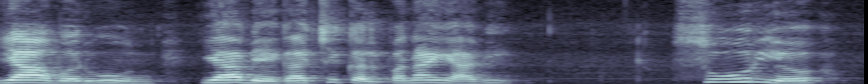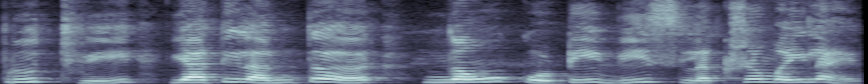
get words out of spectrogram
यावरून या वेगाची कल्पना यावी. सूर्य पृथ्वी यातील अंतर नऊ कोटी वीस लक्ष मैल आहे.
